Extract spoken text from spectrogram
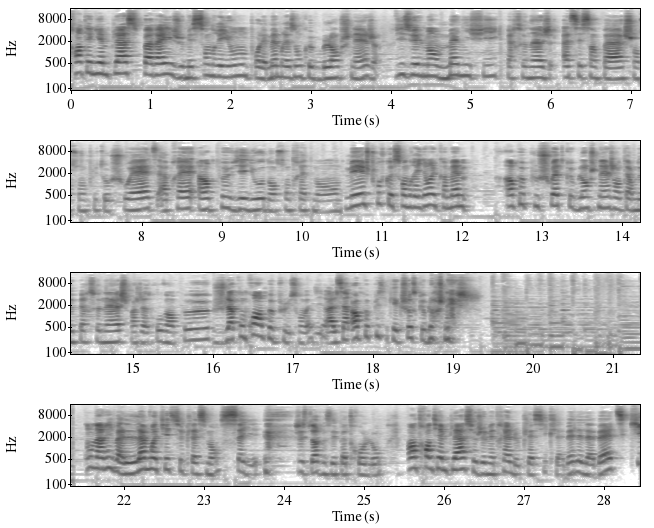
31ème place, pareil, je mets Cendrillon pour les mêmes raisons que Blanche-Neige. Visuellement magnifique, personnage assez sympa, chanson plutôt chouette, après un peu vieillot dans son traitement. Mais je trouve que Cendrillon est quand même un peu plus chouette que Blanche-Neige en termes de personnage, enfin je la trouve un peu... Je la comprends un peu plus on va dire, elle sert un peu plus à quelque chose que Blanche-Neige. On arrive à la moitié de ce classement, ça y est, j'espère que c'est pas trop long. En 30ème place, je mettrai le classique La Belle et la Bête, qui,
